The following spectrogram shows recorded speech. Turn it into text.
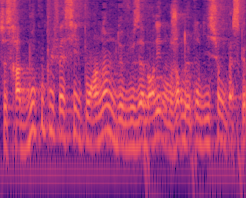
Ce sera beaucoup plus facile pour un homme de vous aborder dans ce genre de conditions parce que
